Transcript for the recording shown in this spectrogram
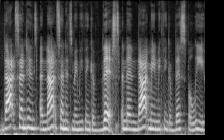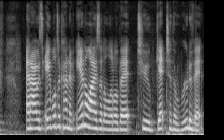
that sentence and that sentence made me think of this and then that made me think of this belief." And I was able to kind of analyze it a little bit to get to the root of it.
